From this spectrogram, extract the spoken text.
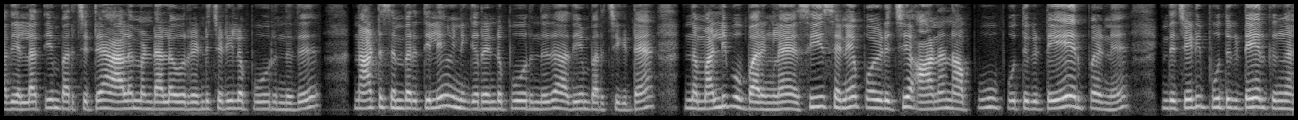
அது எல்லாத்தையும் பறிச்சுட்டேன் ஆலமண்டாவில் ஒரு ரெண்டு செடியில் பூ இருந்தது. நாட்டு செம்பருத்திலையும் இன்றைக்கி ரெண்டு பூ இருந்தது அதையும் பறிச்சுக்கிட்டேன். இந்த மல்லிப்பூ பாருங்களேன் சீசனே போயிடுச்சு. ஆனால் நான் பூ பூத்துக்கிட்டே இருப்பேன்னு இந்த செடி பூத்துக்கிட்டே இருக்குங்க.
